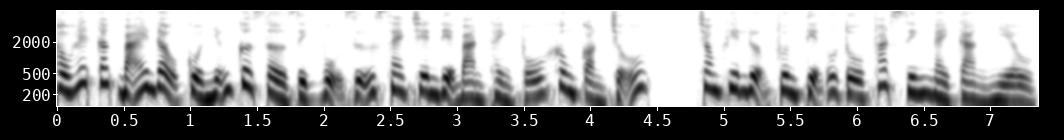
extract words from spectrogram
Hầu hết các bãi đậu của những cơ sở dịch vụ giữ xe trên địa bàn thành phố không còn chỗ, trong khi lượng phương tiện ô tô phát sinh ngày càng nhiều.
